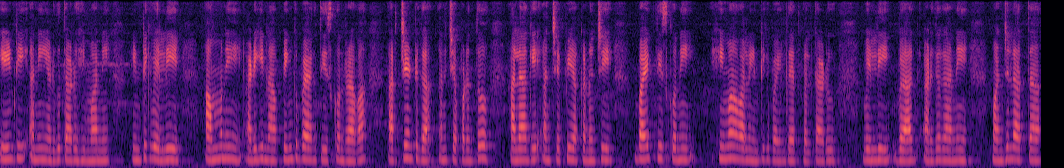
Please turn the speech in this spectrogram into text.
ఏంటి? అని అడుగుతాడు హిమాని. ఇంటికి వెళ్ళి అమ్మని అడిగి నా పింక్ బ్యాగ్ తీసుకొని రావా? అర్జెంటుగా అని చెప్పడంతో అలాగే అని చెప్పి అక్కడి నుంచి బైక్ తీసుకొని హిమ వాళ్ళ ఇంటికి బయలుదేరి వెళ్తాడు. వెళ్ళి బ్యాగ్ అడగగానే మంజుల అత్త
